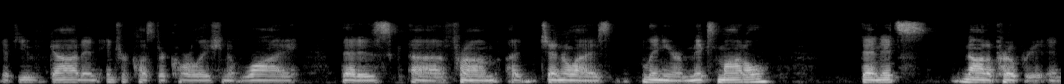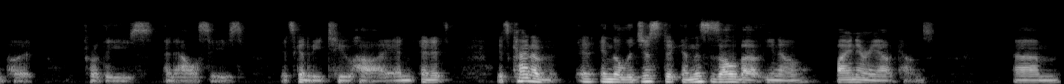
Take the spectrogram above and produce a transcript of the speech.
If you've got an intercluster correlation of Y that is uh, from a generalized linear mixed model, then it's not appropriate input for these analyses. It's going to be too high. And, and it's, it's kind of in, in the logistic, and this is all about, you know, binary outcomes. Um,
